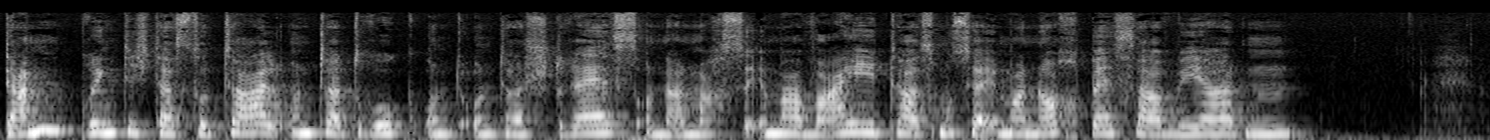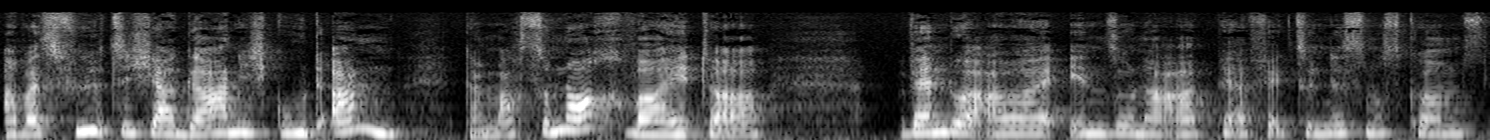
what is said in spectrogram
dann bringt dich das total unter Druck und unter Stress und dann machst du immer weiter, es muss ja immer noch besser werden. Aber es fühlt sich ja gar nicht gut an, dann machst du noch weiter. Wenn du aber in so eine Art Perfektionismus kommst,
